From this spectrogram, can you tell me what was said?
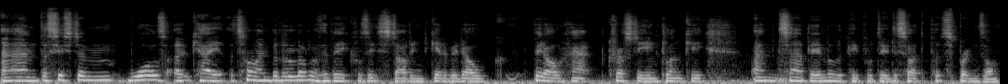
And the system was okay at the time, but a lot of the vehicles it's starting to get a bit old, bit old hat, crusty and clunky, and sadly, a lot of people do decide to put springs on.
